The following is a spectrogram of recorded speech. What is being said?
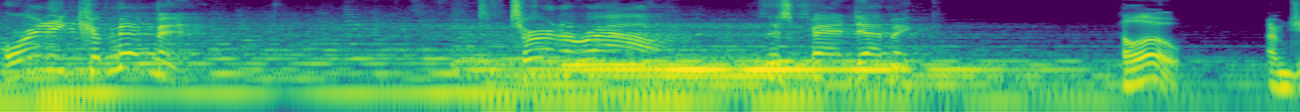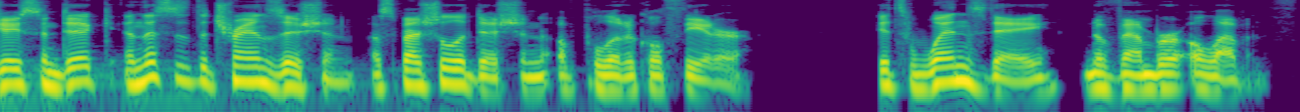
or any commitment to turn around this pandemic. Hello, I'm Jason Dick, and this is The Transition, a special edition of Political Theater. It's Wednesday, November 11th.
